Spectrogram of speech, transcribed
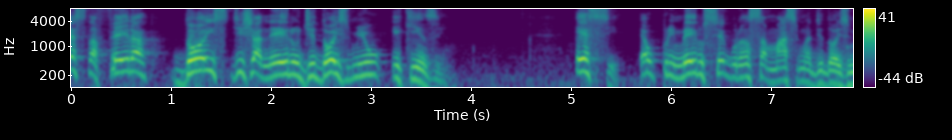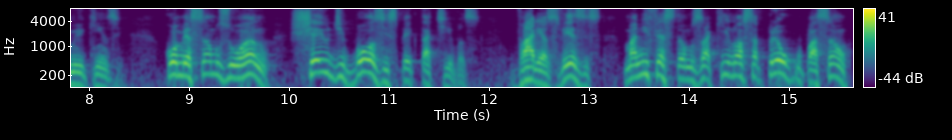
Sexta-feira, 2 de janeiro de 2015. Esse é o primeiro Segurança Máxima de 2015. Começamos o ano cheio de boas expectativas. Várias vezes manifestamos aqui nossa preocupação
